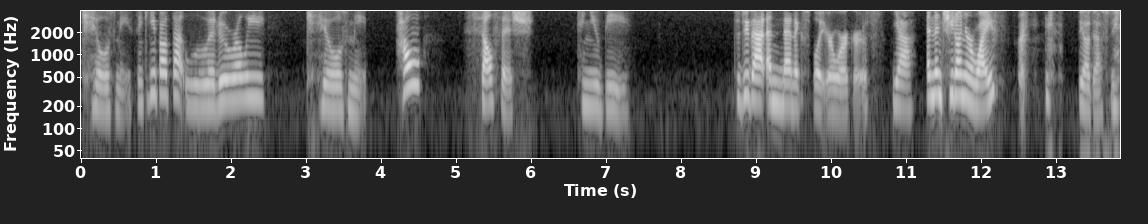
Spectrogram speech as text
kills me. Thinking about that literally kills me. How selfish can you be? To do that and then exploit your workers. Yeah. And then cheat on your wife? The audacity.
